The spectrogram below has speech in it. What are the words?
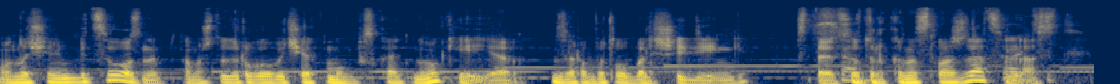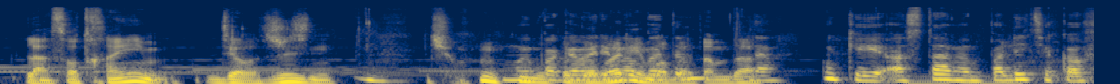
он очень амбициозный, потому что другой бы человек мог бы сказать, ну окей, я заработал большие деньги. Остается Всё. только наслаждаться. Хватит. Ля сот хаим, делать жизнь. Чем Мы, поговорим, об этом. да. Окей, оставим политиков,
